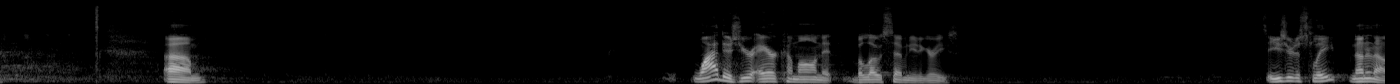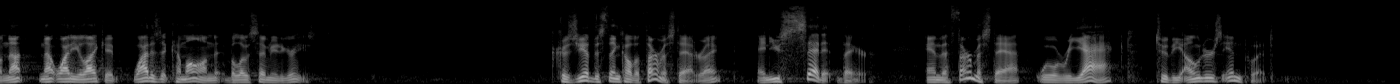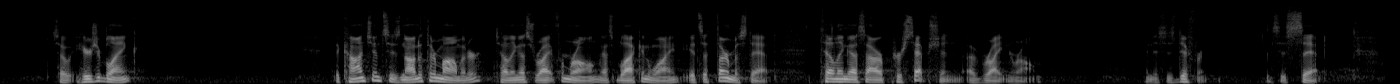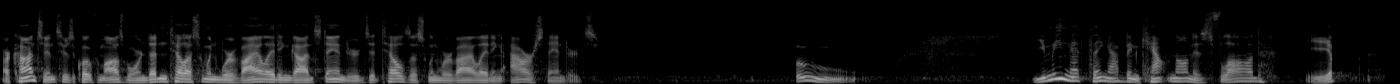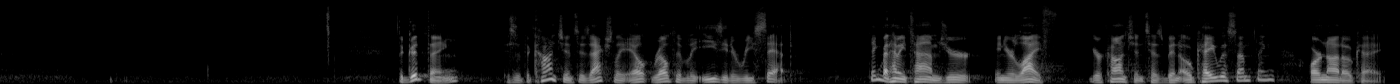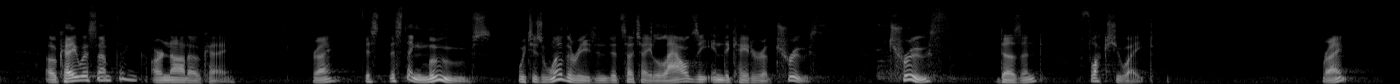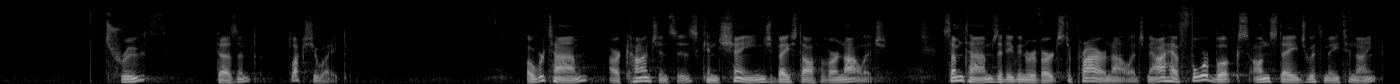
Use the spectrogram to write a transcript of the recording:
Um, Why does your air come on at below 70 degrees? It's easier to sleep? No, no, no. Not, not why do you like it. Why does it come on at below 70 degrees? Because you have this thing called a thermostat, right? And you set it there. And the thermostat will react to the owner's input. So here's your blank. The conscience is not a thermometer telling us right from wrong. That's black and white. It's a thermostat telling us our perception of right and wrong. And this is different. This is set. Our conscience, here's a quote from Osborne, doesn't tell us when we're violating God's standards, it tells us when we're violating our standards. Ooh. You mean that thing I've been counting on is flawed? Yep. The good thing is that the conscience is actually relatively easy to reset. Think about how many times you're in your life, your conscience has been okay with something or not okay. Okay with something or not okay. Right? This, this thing moves, which is one of the reasons it's such a lousy indicator of truth. Truth doesn't fluctuate. Right? Truth doesn't fluctuate. Over time, our consciences can change based off of our knowledge. Sometimes it even reverts to prior knowledge. Now, I have four books on stage with me tonight.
